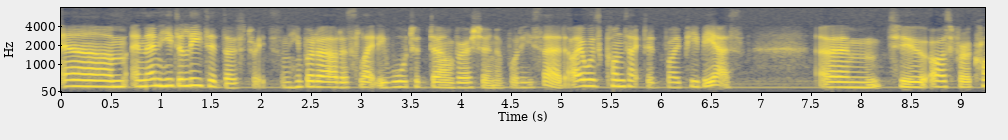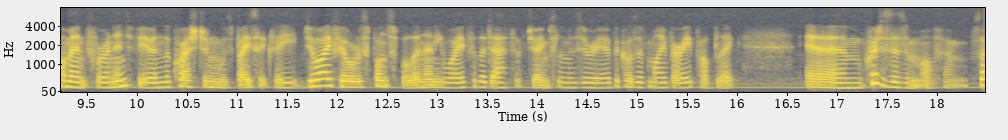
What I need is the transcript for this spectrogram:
Um, and then he deleted those tweets and he put out a slightly watered down version of what he said. I was contacted by PBS um, to ask for a comment for an interview, and the question was basically Do I feel responsible in any way for the death of James Le because of my very public um, criticism of him. So,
